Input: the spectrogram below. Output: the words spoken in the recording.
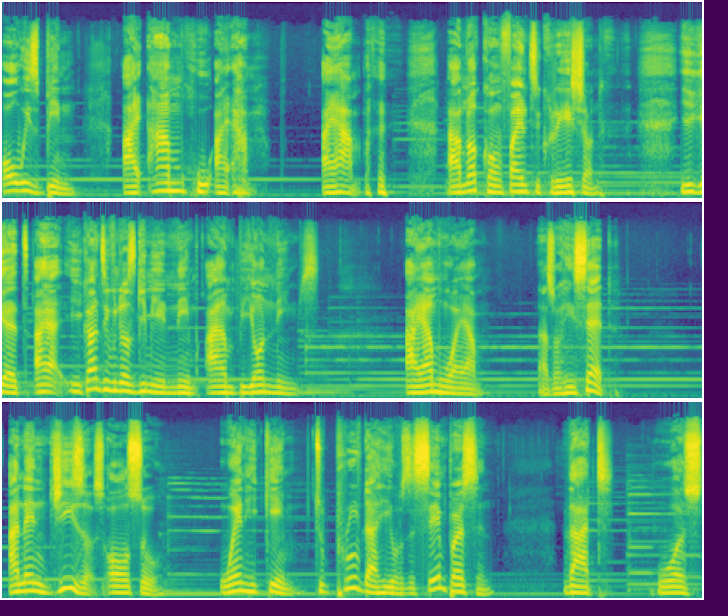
always been. I am who I am. I am. I'm not confined to creation. You get I you can't even just give me a name. I am beyond names. I am who I am. That's what he said. And then Jesus also, when he came to prove that he was the same person that was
